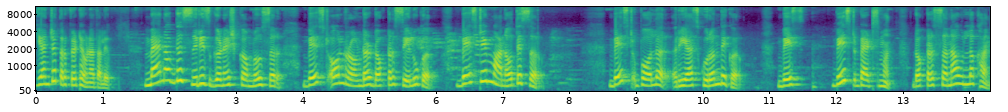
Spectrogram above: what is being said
यांच्यातर्फे ठेवण्यात आले. Man of the series Ganesh Kamalu sir best allrounder doctor Selukar best team Manavate sir best bowler Riyaz Kurandekar best best batsman doctor Sanaullah Khan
